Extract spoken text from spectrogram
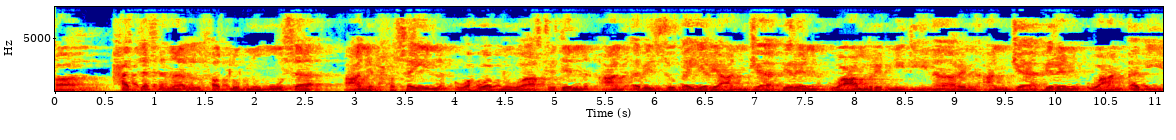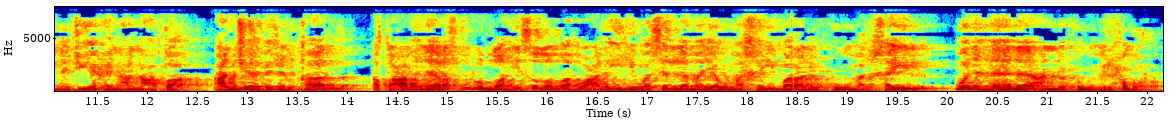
قال حدثنا الفضل بن موسى عن الحسين وهو ابن واقد عن أبي الزبير عن جابر وعمر بن دينار عن جابر وعن أبي نجيح عن عطاء. عن جابر قال أطعمنا رسول الله صلى الله عليه وسلم يوم خيبر لحوم الخيل ونهانا عن لحوم الحمر.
